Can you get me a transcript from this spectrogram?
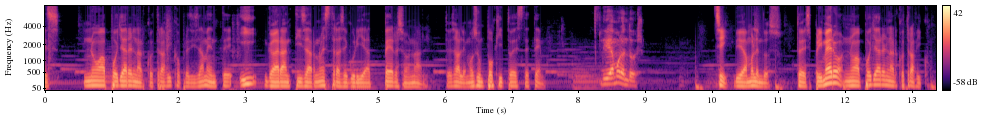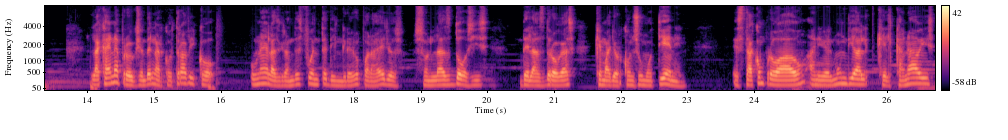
es no apoyar el narcotráfico precisamente y garantizar nuestra seguridad personal. Entonces hablemos un poquito de este tema. Dividámoslo en dos. Sí, digámoslo en dos. Entonces, primero, no apoyar el narcotráfico. La cadena de producción del narcotráfico, una de las grandes fuentes de ingreso para ellos son las dosis de las drogas que mayor consumo tienen. Está comprobado a nivel mundial que el cannabis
